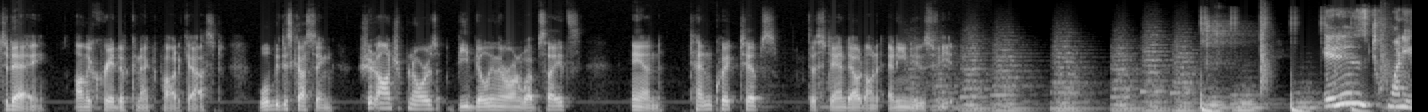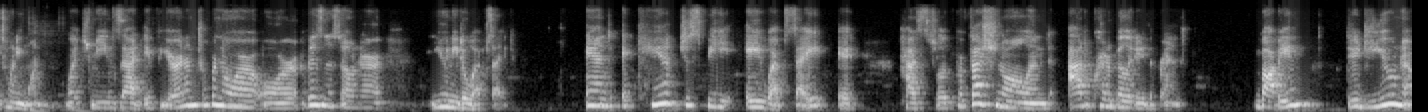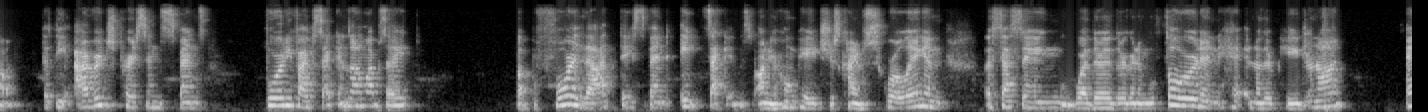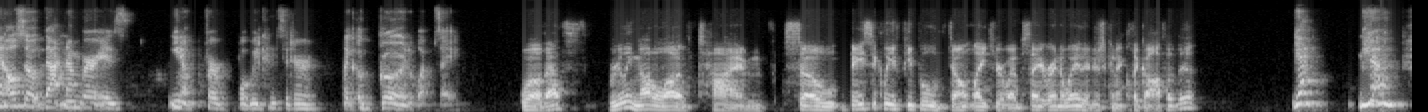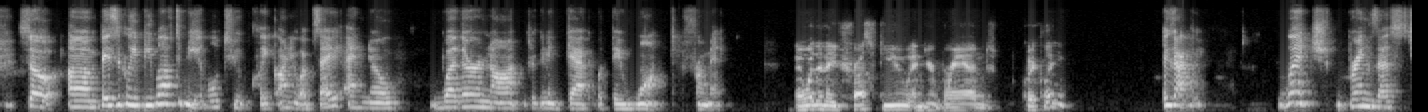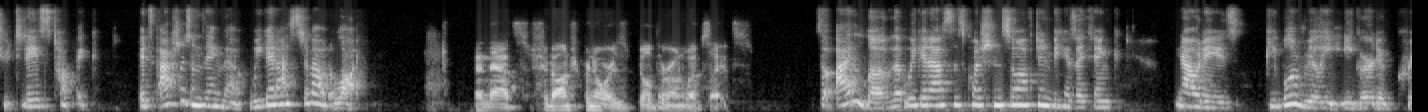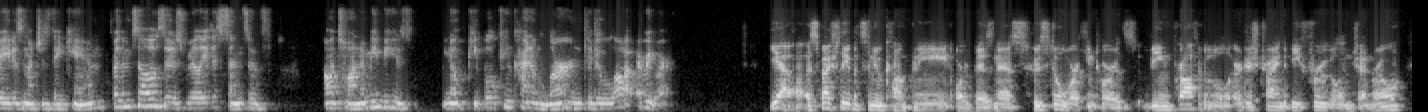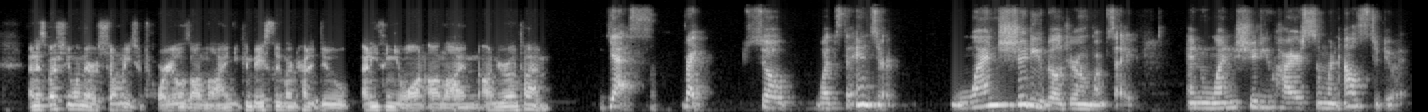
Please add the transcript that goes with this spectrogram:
Today, on the Creative Connect podcast, we'll be discussing should entrepreneurs be building their own websites and 10 quick tips to stand out on any newsfeed. It is 2021, which means that if you're an entrepreneur or a business owner, you need a website. And it can't just be a website, it has to look professional and add credibility to the brand. Bobby, did you know that the average person spends 45 seconds on a website? But before that, they spend eight seconds on your homepage, just kind of scrolling and assessing whether they're going to move forward and hit another page or not. And also, that number is, you know, for what we consider like a good website. Well, that's really not a lot of time. So basically, if people don't like your website right away, they're just going to click off of it. Yeah. Yeah. So um, basically, people have to be able to click on your website and know whether or not they're going to get what they want from it. And whether they trust you and your brand quickly. Exactly. Which brings us to today's topic. It's actually something that we get asked about a lot. And that's should entrepreneurs build their own websites? So I love that we get asked this question so often because I think nowadays people are really eager to create as much as they can for themselves. There's really the sense of autonomy because you know people can kind of learn to do a lot everywhere. Yeah, especially if it's a new company or business who's still working towards being profitable or just trying to be frugal in general. And especially when there are so many tutorials online, you can basically learn how to do anything you want online on your own time. Yes, right. So, what's the answer? When should you build your own website? And when should you hire someone else to do it?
